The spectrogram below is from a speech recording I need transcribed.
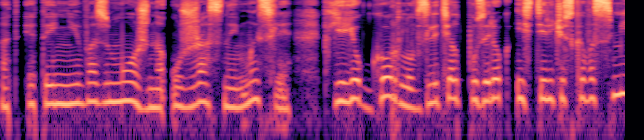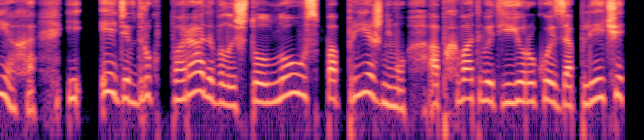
От этой невозможно ужасной мысли к ее горлу взлетел пузырек истерического смеха, и Эдди вдруг порадовалась, что Лоус по-прежнему обхватывает ее рукой за плечи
